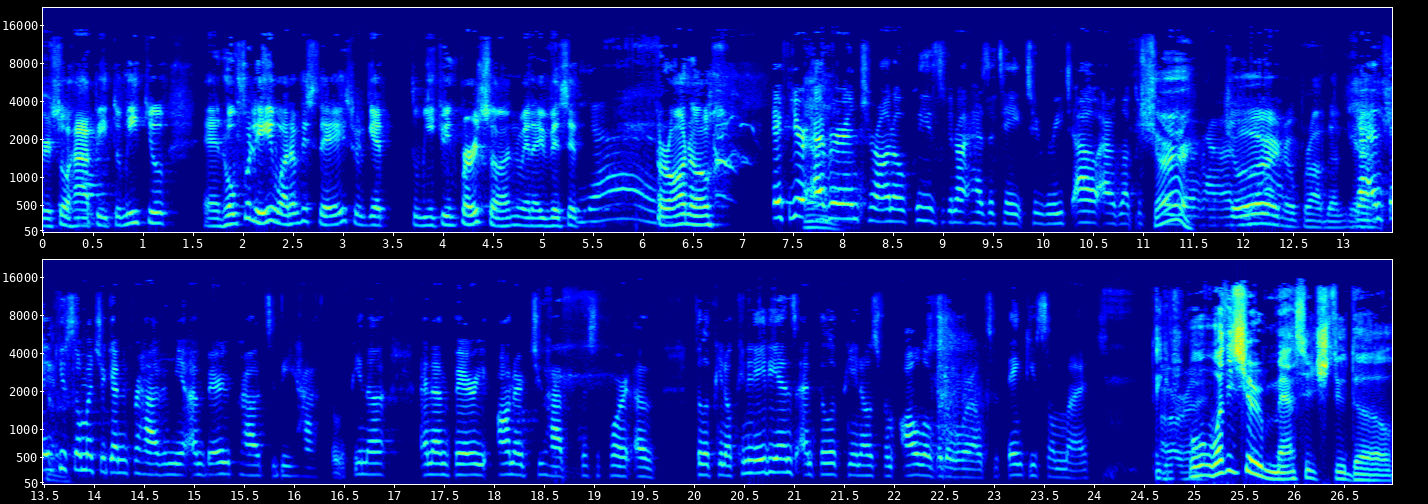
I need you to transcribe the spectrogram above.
We're so happy to meet you. And hopefully, one of these days, we'll get to meet you in person when I visit Yes. Toronto. If you're Yeah. ever in Toronto, please do not hesitate to reach out. I would love to show Sure. you around. sure, Yeah. no problem. Yeah, Yeah, and thank you so much again for having me. I'm very proud to be half Filipina, and I'm very honored to have the support of Filipino Canadians and Filipinos from all over the world. So thank you so much. Thank you. All right. Well, what is your message to the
